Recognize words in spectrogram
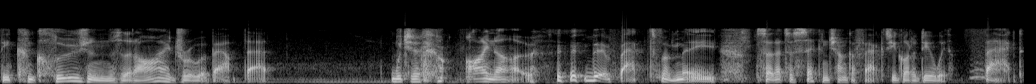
the conclusions that I drew about that, which I know. They're facts for me. So that's a second chunk of facts you've got to deal with. Fact.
